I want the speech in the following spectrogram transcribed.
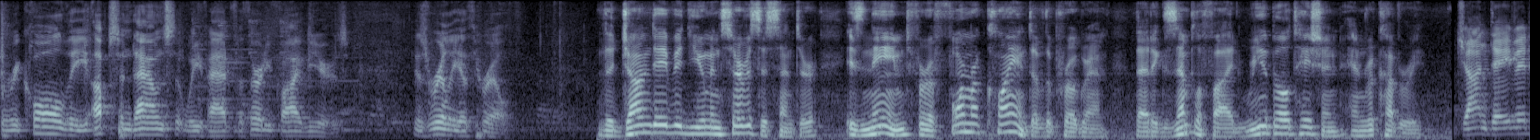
to recall the ups and downs that we've had for 35 years is really a thrill. The John David Human Services Center is named for a former client of the program that exemplified rehabilitation and recovery. John David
